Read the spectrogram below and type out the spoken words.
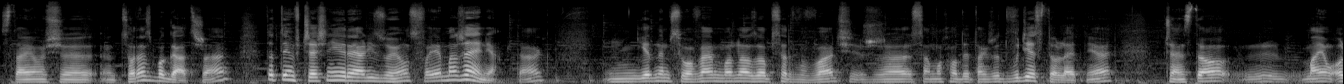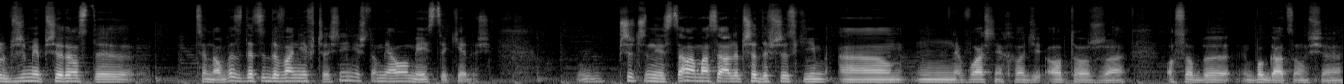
stają się e, coraz bogatsze, to tym wcześniej realizują swoje marzenia, tak? Mm, Jednym słowem można zaobserwować, że samochody także 20-letnie często y, mają olbrzymie przyrosty cenowe zdecydowanie wcześniej niż to miało miejsce kiedyś. Przyczyn jest cała masa, ale przede wszystkim mm, właśnie chodzi o to, że osoby bogacą się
